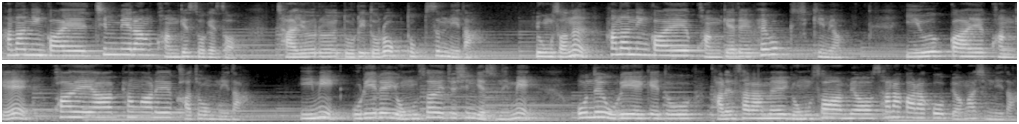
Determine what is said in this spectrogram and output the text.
하나님과의 친밀한 관계 속에서 자유를 누리도록 돕습니다. 용서는 하나님과의 관계를 회복시키며 이웃과의 관계에 화해와 평화를 가져옵니다. 이미 우리를 용서해 주신 예수님이 오늘 우리에게도 다른 사람을 용서하며 살아가라고 명하십니다.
